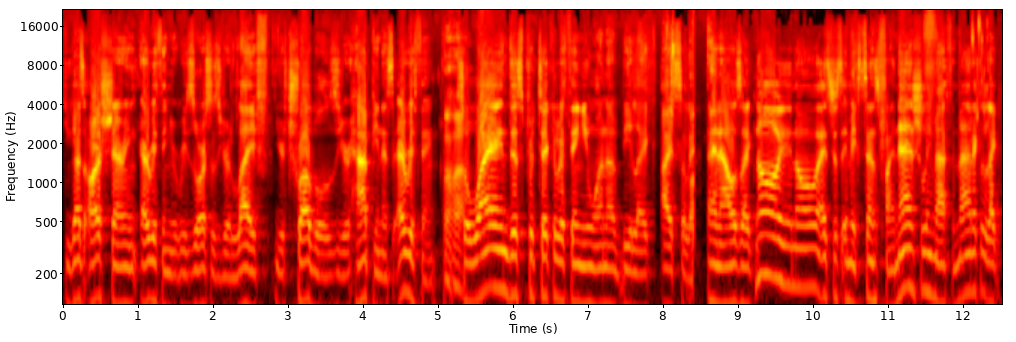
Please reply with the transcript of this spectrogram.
you guys are sharing everything: your resources, your life, your troubles, your happiness, everything. Uh-huh. So why in this particular thing you want to be like isolated? And I was like, no, you know, it's just it makes sense financially, mathematically. Like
